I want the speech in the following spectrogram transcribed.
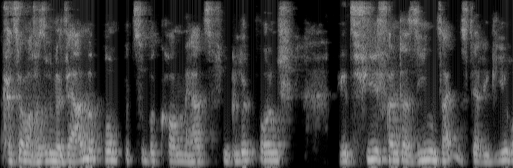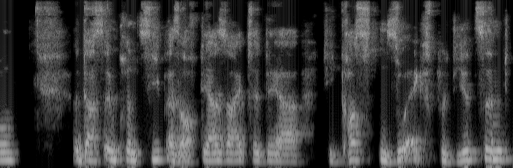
kannst ja mal versuchen, eine Wärmepumpe zu bekommen. Herzlichen Glückwunsch. Da gibt viel Fantasien seitens der Regierung, dass im Prinzip also auf der Seite der die Kosten so explodiert sind,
